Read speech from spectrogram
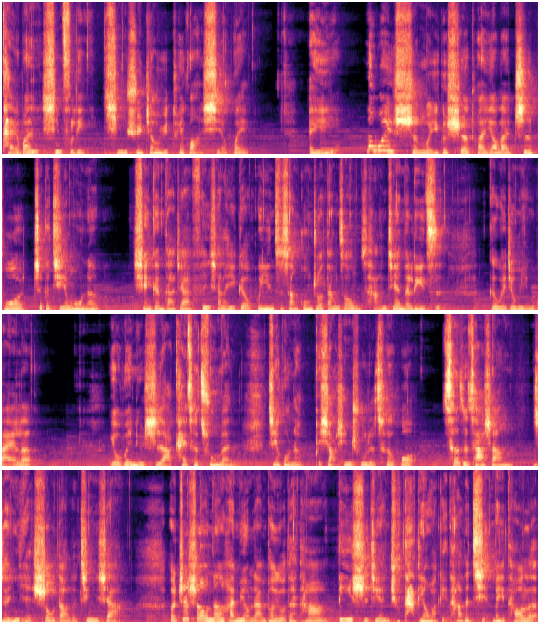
台湾幸福里情绪教育推广协会。诶，那为什么一个社团要来制播这个节目呢？先跟大家分享一个婚姻智商工作当中常见的例子，各位就明白了。有位女士啊，开车出门，结果呢不小心出了车祸，车子擦伤，人也受到了惊吓。而这时候呢，还没有男朋友的她，第一时间就打电话给她的姐妹涛了。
